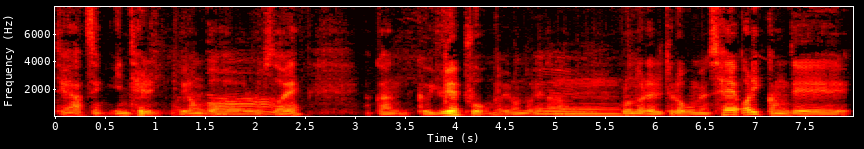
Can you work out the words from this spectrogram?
대학생 인텔리 뭐 이런 거로서의 약간 그 UFO 뭐 이런 노래나 음. 그런 노래를 들어보면 새 어릿광대의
